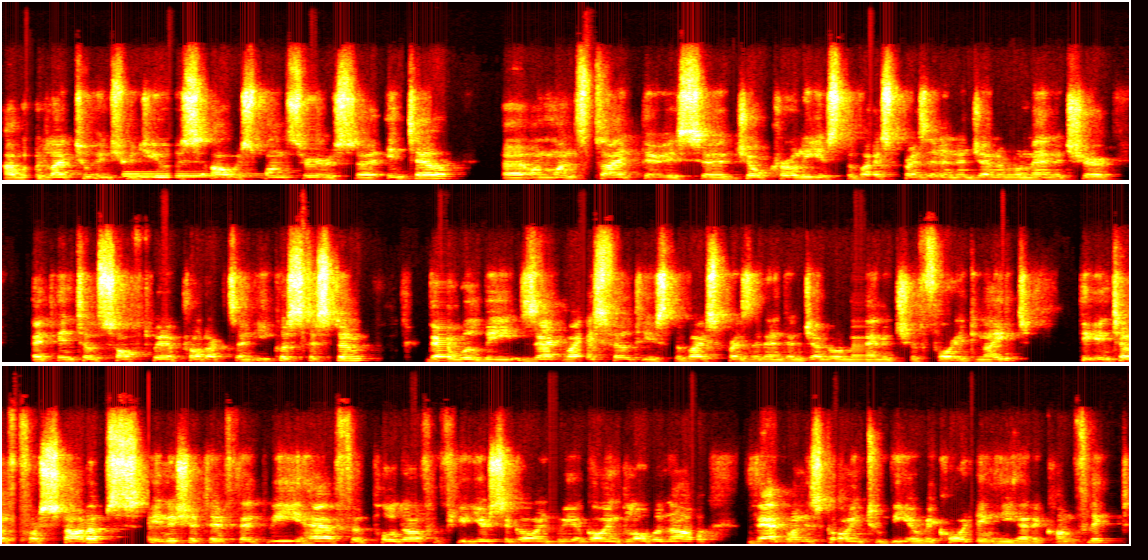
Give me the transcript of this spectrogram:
I would like to introduce our sponsors, uh, Intel. Uh, on one side, there is uh, Joe Curley, is the Vice President and General Manager at Intel Software Products and Ecosystem. There will be Zach Weisfeld, he is the Vice President and General Manager for Ignite, the Intel for Startups initiative that we have uh, pulled off a few years ago and we are going global now. That one is going to be a recording. He had a conflict,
